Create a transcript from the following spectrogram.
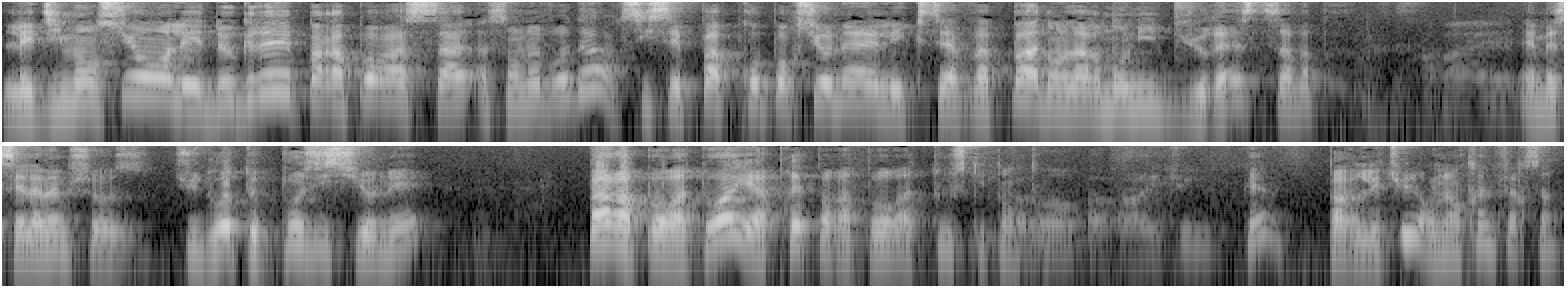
les dimensions, les degrés par rapport à, sa- à son œuvre d'art. Si c'est pas proportionnel et que ça va pas dans l'harmonie du reste, ça va pas. Eh bien c'est la même chose. Tu dois te positionner par rapport à toi et après par rapport à tout ce qui t'entoure. Par, l'étude par l'étude, on est en train de faire ça.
